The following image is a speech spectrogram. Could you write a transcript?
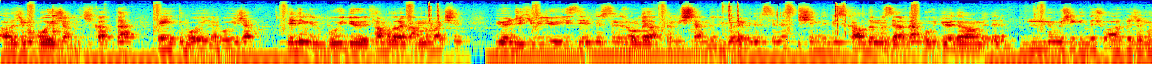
aracımı boyayacağım. İki katta renkli boyayla boyayacağım. Dediğim gibi bu videoyu tam olarak anlamak için bir önceki videoyu izleyebilirsiniz. Orada yaptığım işlemleri görebilirsiniz. Şimdi biz kaldığımız yerden bu videoya devam edelim. Düzgün bir şekilde şu arka camı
